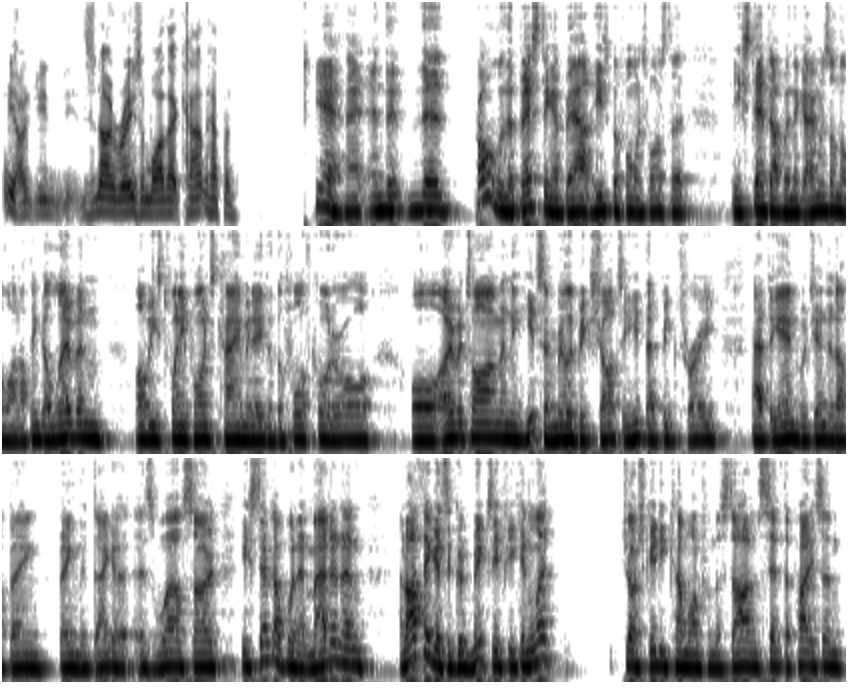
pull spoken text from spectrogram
you know, you, there's no reason why that can't happen. Yeah, and the the probably the best thing about his performance was that he stepped up when the game was on the line. I think 11 of his 20 points came in either the fourth quarter or or overtime, and he hit some really big shots. He hit that big three at the end, which ended up being being the dagger as well. So he stepped up when it mattered, and and I think it's a good mix if you can let Josh Giddey come on from the start and set the pace, and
